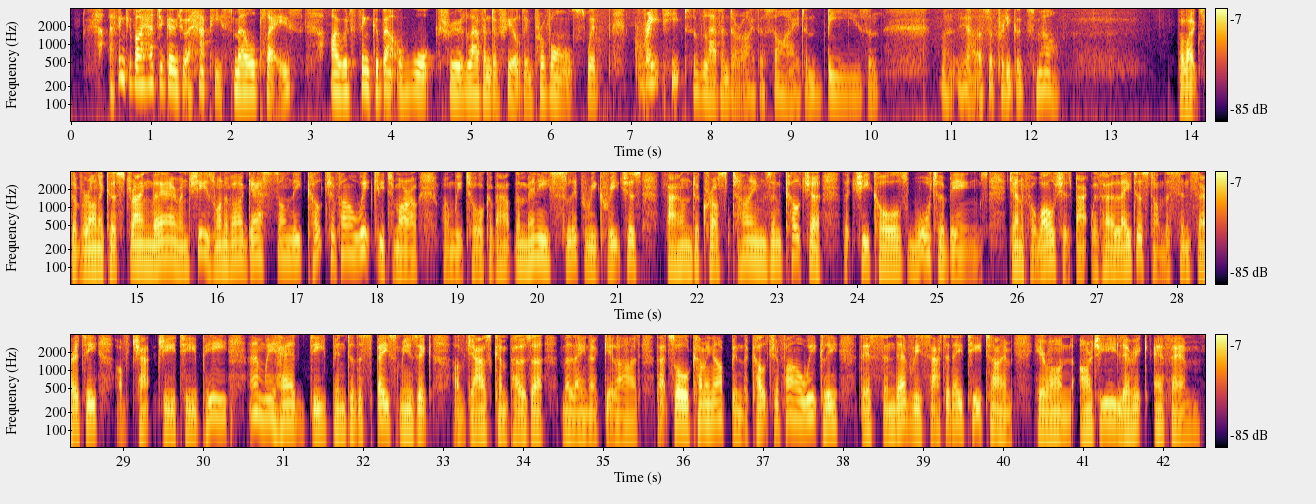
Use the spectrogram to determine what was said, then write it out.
I think if I had to go to a happy smell place, I would think about a walk through a lavender field in Provence with great heaps of lavender either side and bees, and uh, yeah, that's a pretty good smell. The likes of Veronica Strang there, and she's one of our guests on the Culture File Weekly tomorrow when we talk about the many slippery creatures found across times and culture that she calls water beings. Jennifer Walsh is back with her latest on the sincerity of ChatGTP, and we head deep into the space music of jazz composer Melena Gillard. That's all coming up in the Culture File Weekly this and every Saturday tea time here on RTE Lyric FM.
